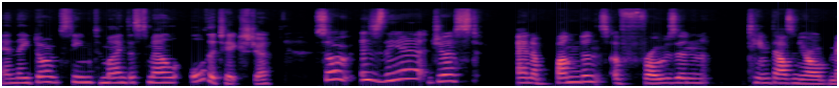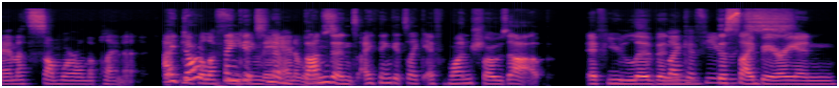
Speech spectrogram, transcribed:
and they don't seem to mind the smell or the texture. So, is there just an abundance of frozen ten thousand year old mammoths somewhere on the planet? I don't are think it's an animals? abundance. I think it's like if one shows up, if you live in Like if you the Siberian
